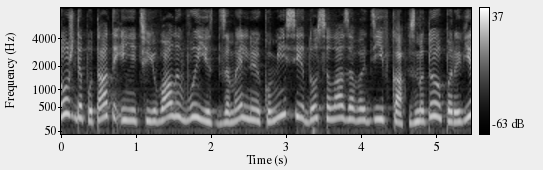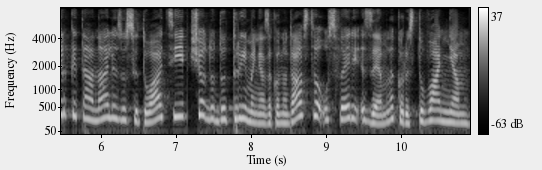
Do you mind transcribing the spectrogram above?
Тож депутати ініціювали виїзд земельної комісії до села Завадівка з метою перевірки та аналізу ситуації щодо дотримання законодавства у сфері землекористування.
